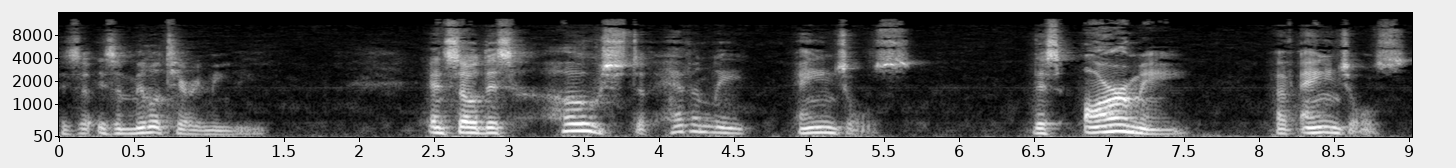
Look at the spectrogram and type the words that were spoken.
is a, is a military meaning. And so this host of heavenly angels, this army of angels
